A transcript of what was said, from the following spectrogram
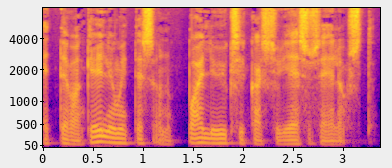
et evangeeliumites on palju üksikasju Jeesuse elust.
